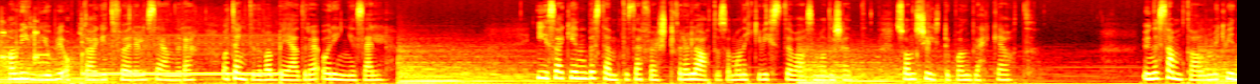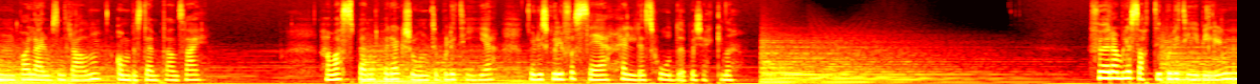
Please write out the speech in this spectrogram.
Han ville jo bli oppdaget før eller senere, og tenkte det var bedre å ringe selv. Isaken bestemte seg først for å late som han ikke visste hva som hadde skjedd, så han skyldte på en blackout. Under samtalen med kvinnen på alarmsentralen ombestemte han seg. Han var spent på reaksjonen til politiet når de skulle få se Helles hode på kjøkkenet. Før han ble satt i politibilen,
